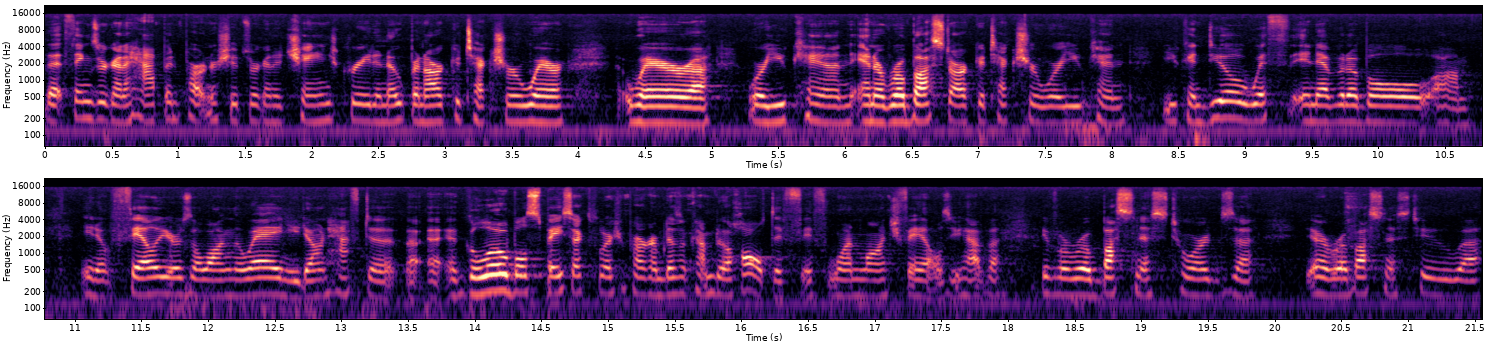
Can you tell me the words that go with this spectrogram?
that things are going to happen, partnerships are going to change, create an open architecture where, where, uh, where you can, and a robust architecture where you can, you can deal with inevitable um, you know, failures along the way, and you don't have to, a, a, global space exploration program doesn't come to a halt if, if one launch fails. You have a, you have a robustness towards, uh, a robustness to, uh,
